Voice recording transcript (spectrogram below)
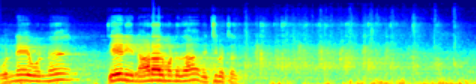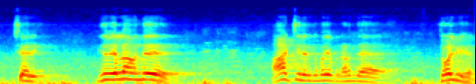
ஒன்றே ஒன்று தேனி நாடாளுமன்றம் தான் வெற்றி பெற்றது. சரி இதுவெல்லாம் வந்து ஆட்சியில் இருக்கும்போது நடந்த தோல்விகள்.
